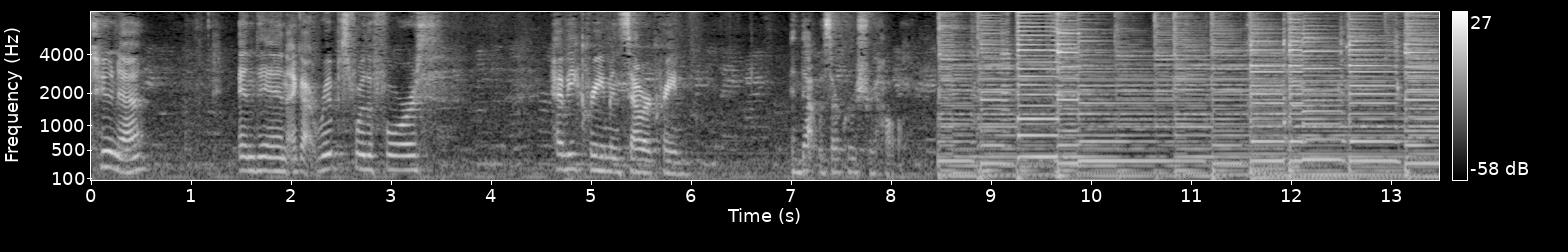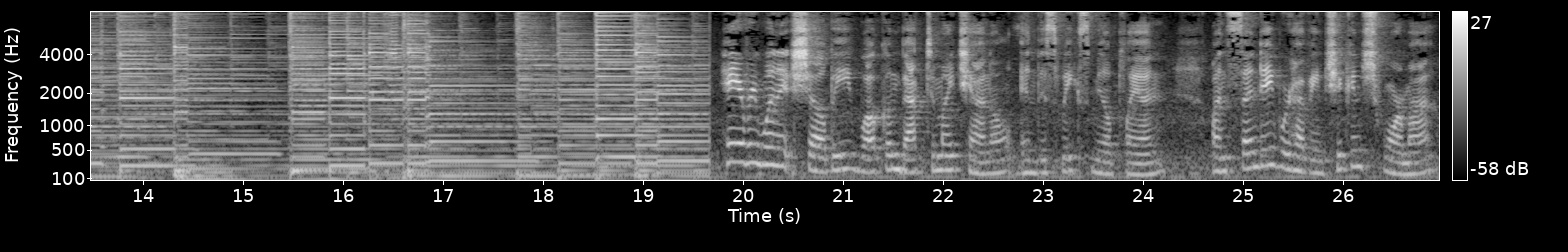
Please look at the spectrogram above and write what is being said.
tuna. And then I got ribs for the fourth, heavy cream and sour cream. And that was our grocery haul. It's Shelby. Welcome back to my channel and this week's meal plan. On Sunday, we're having chicken shawarma.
